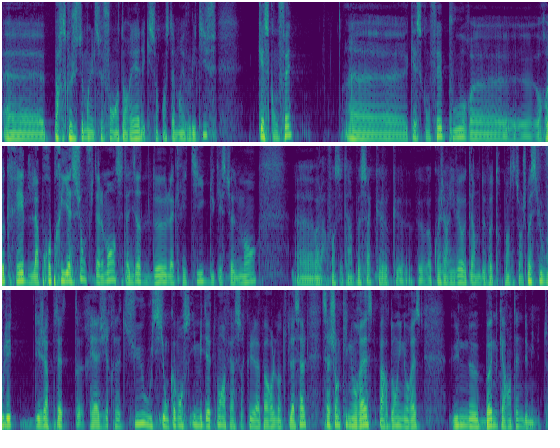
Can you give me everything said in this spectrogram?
parce que justement ils se font en temps réel et qu'ils sont constamment évolutifs. Qu'est-ce qu'on fait euh, qu'est-ce qu'on fait pour euh, recréer de l'appropriation finalement, c'est-à-dire de la critique, du questionnement euh, Voilà, enfin, c'était un peu ça à quoi j'arrivais au terme de votre présentation. Je ne sais pas si vous voulez déjà peut-être réagir là-dessus ou si on commence immédiatement à faire circuler la parole dans toute la salle, sachant qu'il nous reste, pardon, il nous reste une bonne quarantaine de minutes.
